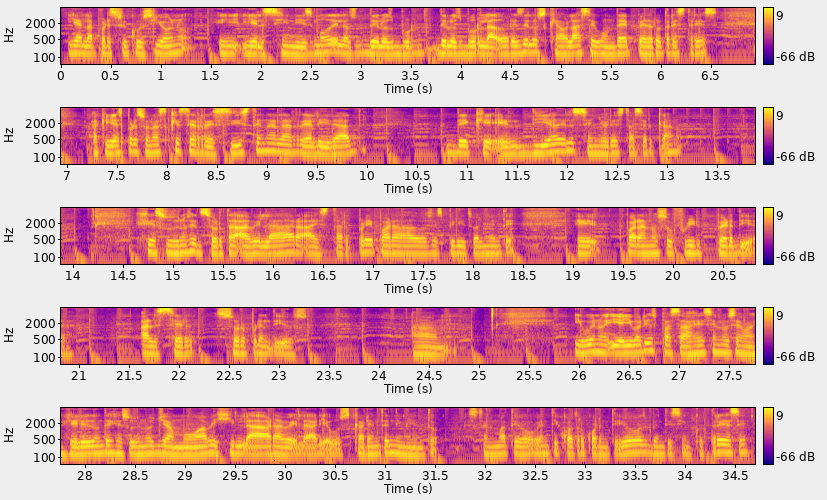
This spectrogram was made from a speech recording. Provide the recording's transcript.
y a la persecución y, el cinismo de los, de, los burladores de los que habla segunda de Pedro 3.3, aquellas personas que se resisten a la realidad de que el día del Señor está cercano. Jesús nos exhorta a velar, a estar preparados espiritualmente eh, para no sufrir pérdida al ser sorprendidos. Y bueno, y hay varios pasajes en los evangelios donde Jesús nos llamó a vigilar, a velar y a buscar entendimiento. Está en Mateo 24, 42, 25, 13,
